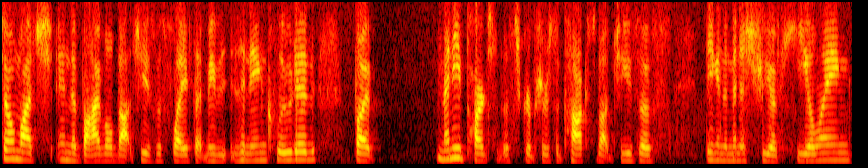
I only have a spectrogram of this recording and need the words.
so much in the Bible about Jesus' life that maybe isn't included, but many parts of the scriptures it talks about Jesus being in the ministry of healing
